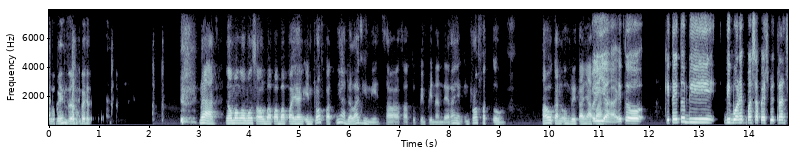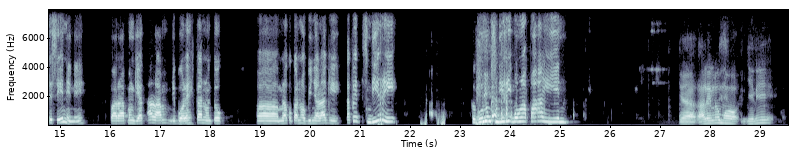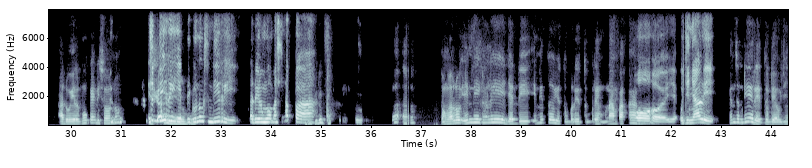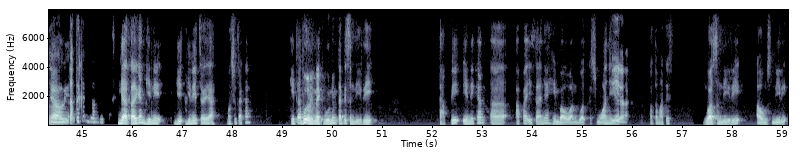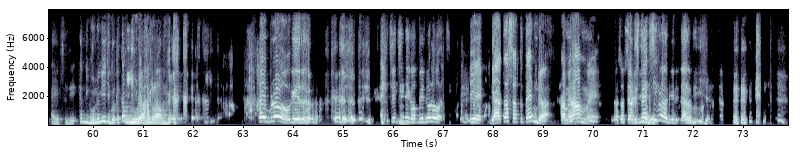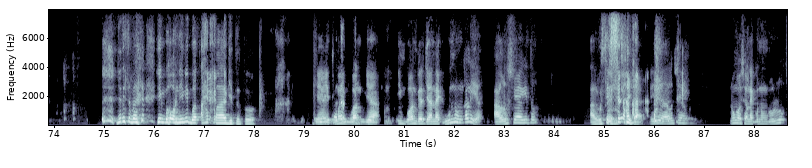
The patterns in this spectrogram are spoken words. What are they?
Bapak introvert Nah, ngomong-ngomong soal bapak-bapak yang introvert, ini ada lagi nih salah satu pimpinan daerah yang introvert, Um. Tahu kan Um beritanya Oh apa? iya, itu kita itu di diboleh masa PSBB transisi ini nih, para penggiat alam dibolehkan untuk eh, melakukan hobinya lagi, tapi sendiri ke gunung sendiri mau ngapain? ya kali lu mau ini adu ilmu kayak di sono Sendiri di gunung sendiri. Ada ilmu sama siapa? Atau enggak lu ini kali jadi ini tuh youtuber-youtuber yang menampakkan Oh iya, uji nyali. Kan sendiri tuh dia uji nyali Tapi kan Enggak, tapi kan gini, gi- gini coy ya. Maksudnya kan kita boleh naik gunung tapi sendiri. Tapi ini kan eh, apa istilahnya himbauan buat ke semuanya ya. iya. Otomatis gua sendiri, Aung sendiri, Aib sendiri. Kan di gunungnya juga ketemu Iya. rame-rame. Eh bro gitu. sini sini kopi dulu. Iya, di atas satu tenda, rame-rame. Udah social distancing lagi di dalam. Jadi sebenarnya himbauan ini buat apa gitu tuh? ya itu mah imbuan ya imbuan biar jangan naik gunung kali ya halusnya gitu Halusnya gitu ya. iya halusnya lu nggak usah naik gunung dulu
